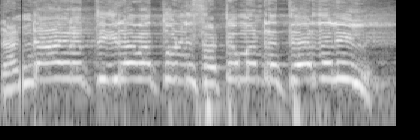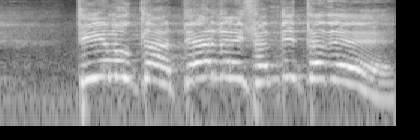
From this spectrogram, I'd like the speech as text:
ரெண்டாயிரத்தி இருபத்தி ஒண்ணு சட்டமன்ற தேர்தலில் திமுக தேர்தலை சந்தித்தது.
